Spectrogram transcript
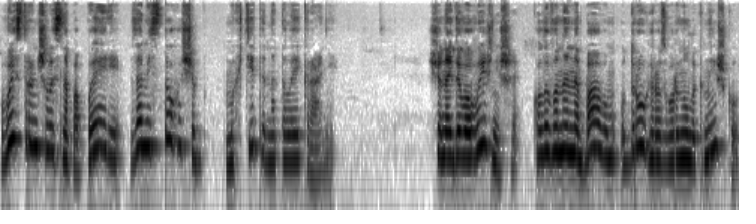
виструнчились на папері замість того, щоб михтіти на телеекрані. Що найдивовижніше, коли вони небавом удруге розгорнули книжку,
